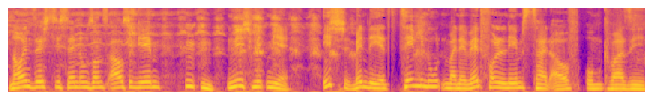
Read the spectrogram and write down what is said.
69 Cent umsonst auszugeben? Mm -mm, nicht mit mir. Ich wende jetzt 10 Minuten meiner wertvollen Lebenszeit auf, um quasi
